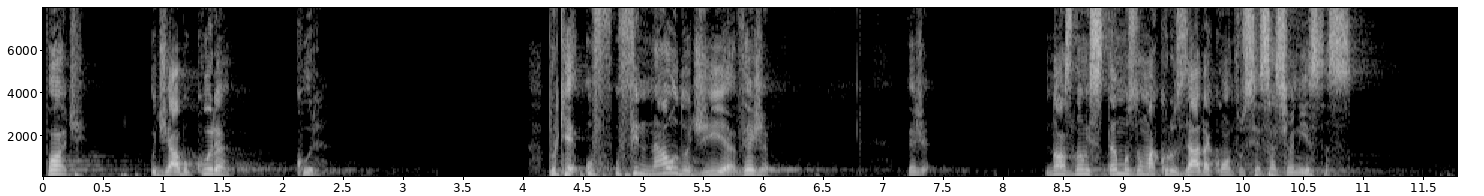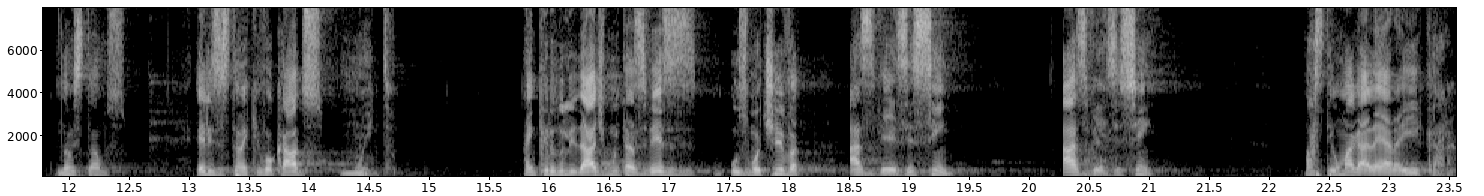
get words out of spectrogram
Pode. O diabo cura? Cura. Porque o, o final do dia, veja, veja, nós não estamos numa cruzada contra os sensacionistas. Não estamos. Eles estão equivocados? Muito. A incredulidade muitas vezes os motiva? Às vezes sim. Às vezes sim. Mas tem uma galera aí, cara,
